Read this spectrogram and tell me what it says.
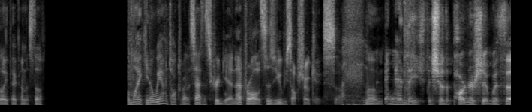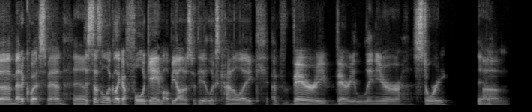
I like that kind of stuff. Well, Mike, you know we haven't talked about Assassin's Creed yet, and after all, this is Ubisoft showcase. So, um, And they they show the partnership with uh, MetaQuest, man. Yeah. This doesn't look like a full game. I'll be honest with you. It looks kind of like a very very linear story. yeah, Um,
